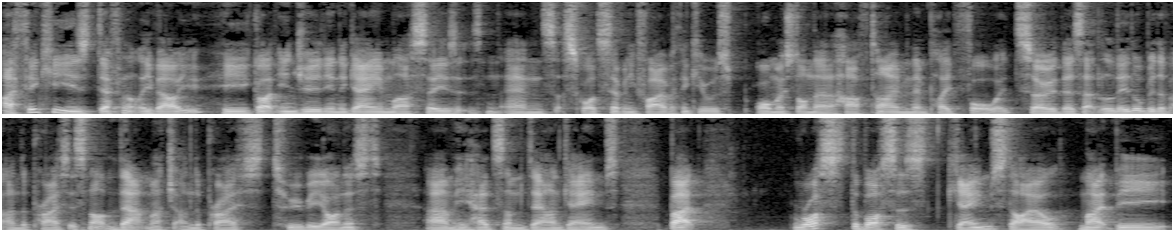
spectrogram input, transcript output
I think he is definitely value. He got injured in a game last season and scored 75. I think he was almost on that at half time and then played forward. So there's that little bit of underpriced. It's not that much underpriced, to be honest. Um, he had some down games. But Ross, the boss's game style, might be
